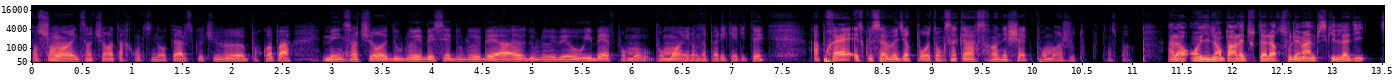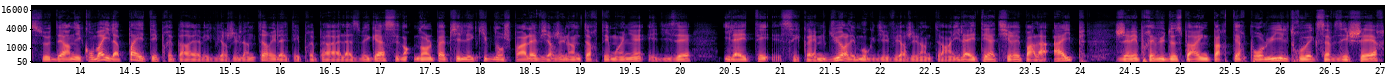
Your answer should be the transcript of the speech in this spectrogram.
Attention, hein, une ceinture intercontinentale, ce que tu veux, pourquoi pas. Mais une ceinture WBC, WBA, WBO ou IBF, pour moi, il en a pas les qualités. Après, est-ce que ça veut dire pour autant que sa carrière sera un échec? Pour moi, je ne pense pas. Alors, il en parlait tout à l'heure, Suleiman, puisqu'il l'a dit, ce dernier combat, il n'a pas été préparé avec Virgil Hunter, il a été préparé à Las Vegas. Et dans, le papier de l'équipe dont je parlais, Virgil Hunter témoignait et disait il a été, c'est quand même dur les mots que dit Virgil Hunter, hein, il a été attiré par la hype. J'avais prévu deux sparring par terre pour lui, il trouvait que ça faisait cher.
